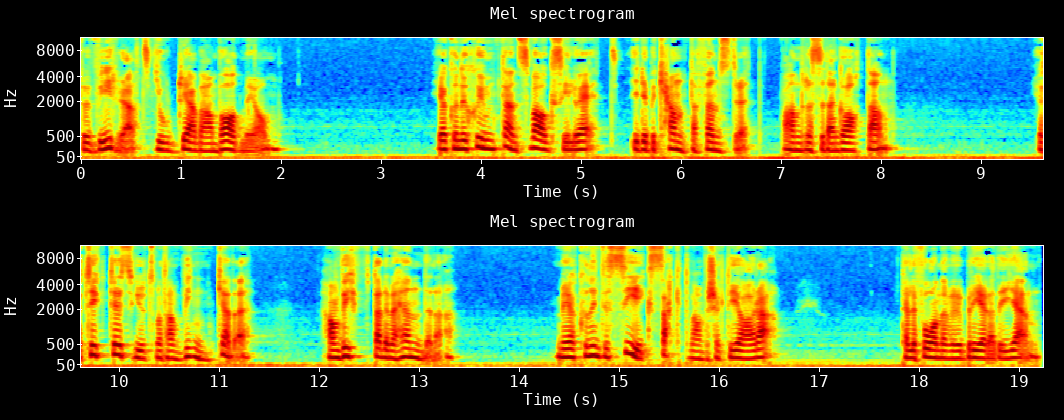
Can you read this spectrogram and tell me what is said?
Förvirrat gjorde jag vad han bad mig om. Jag kunde skymta en svag siluett i det bekanta fönstret på andra sidan gatan. Jag tyckte det såg ut som att han vinkade. Han viftade med händerna. Men jag kunde inte se exakt vad han försökte göra. Telefonen vibrerade igen.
